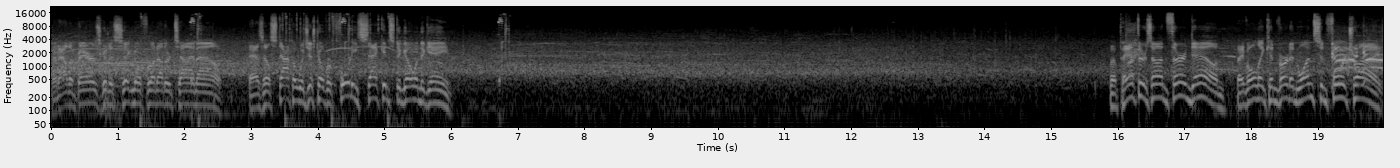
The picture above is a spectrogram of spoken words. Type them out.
And now the Bears going to signal for another timeout as they'll stop it with just over 40 seconds to go in the game. The Panthers on third down. They've only converted once in four tries.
